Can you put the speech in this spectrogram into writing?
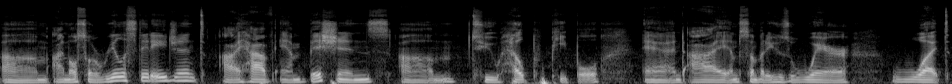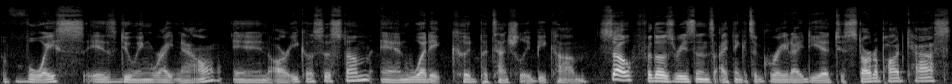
Um, I'm also a real estate agent. I have ambitions um, to help people, and I am somebody who's aware what voice is doing right now in our ecosystem and what it could potentially become. So, for those reasons, I think it's a great idea to start a podcast.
